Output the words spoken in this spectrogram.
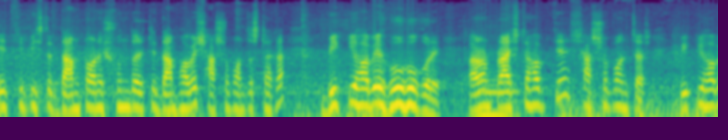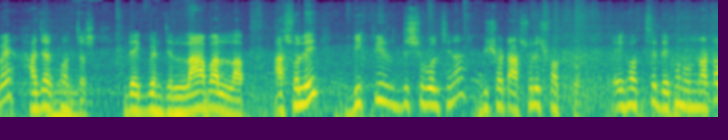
এই থ্রি পিসটার দামটা অনেক সুন্দর একটি দাম হবে সাতশো পঞ্চাশ টাকা। বিক্রি হবে হু হু করে কারণ প্রাইসটা হচ্ছে সাতশো পঞ্চাশ বিক্রি হবে হাজার পঞ্চাশ। দেখবেন যে লাভ আর লাভ। আসলেই বিক্রির উদ্দেশ্য বলছি না বিষয়টা আসলে সত্য। এই হচ্ছে দেখুন ওনাটা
